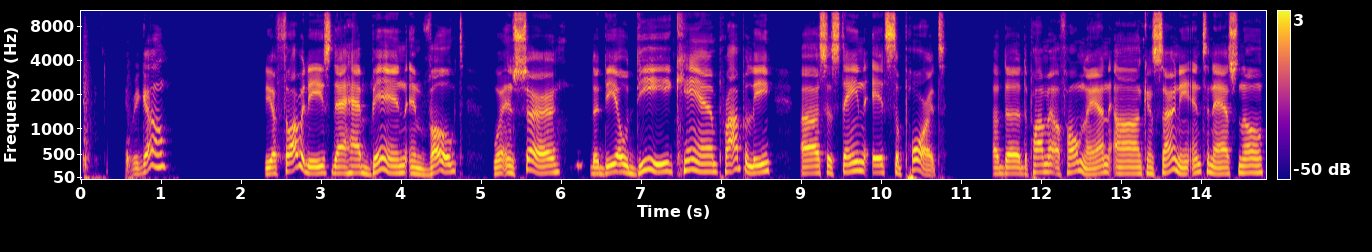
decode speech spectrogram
Here we go. The authorities that have been invoked will ensure the DoD can properly uh, sustain its support of the Department of Homeland uh, concerning international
